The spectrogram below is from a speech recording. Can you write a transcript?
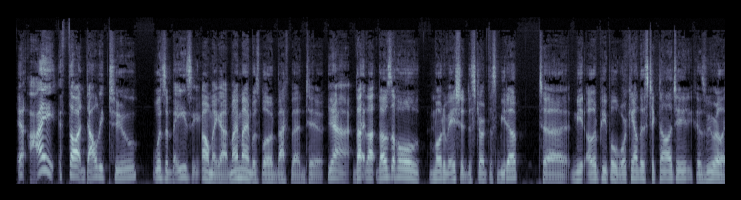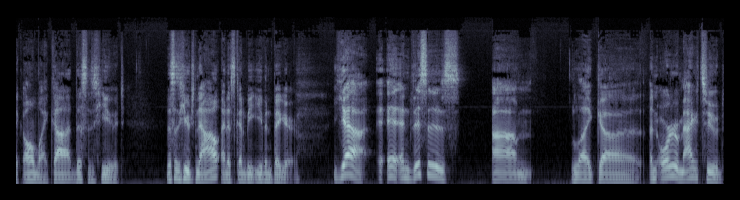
And I thought DALL-E 2 was amazing. Oh my god, my mind was blown back then too. Yeah. That, that that was the whole motivation to start this meetup to meet other people working on this technology because we were like, oh my god, this is huge. This is huge now, and it's going to be even bigger. Yeah, and this is um like uh an order of magnitude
